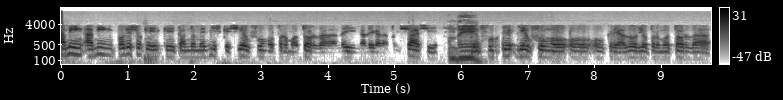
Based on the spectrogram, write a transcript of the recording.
A min, a min, por eso que, que cando me dis que si eu fun o promotor da Lei Galega da Paisaxe, Hombre. eu fun, eu fun o, o, o creador e o promotor da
